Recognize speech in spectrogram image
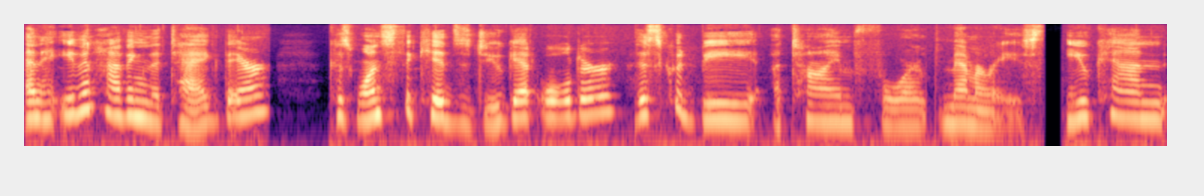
And even having the tag there, because once the kids do get older, this could be a time for memories. You can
